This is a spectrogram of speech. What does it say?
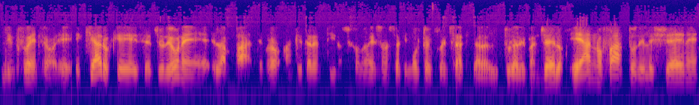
l'influenza. È, è, chiaro che Sergio Leone è lampante, però anche Tarantino secondo me sono stati molto influenzati dalla lettura del Vangelo e hanno fatto delle scene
